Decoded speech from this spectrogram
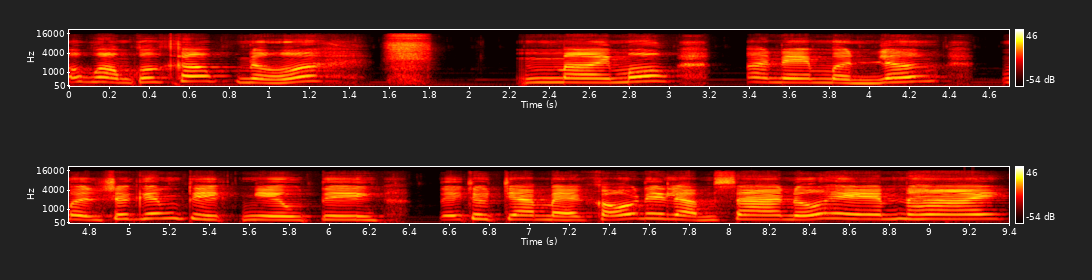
Út không có khóc nữa. Mai mốt anh em mình lớn, mình sẽ kiếm thiệt nhiều tiền để cho cha mẹ khỏi đi làm xa nữa em hai.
